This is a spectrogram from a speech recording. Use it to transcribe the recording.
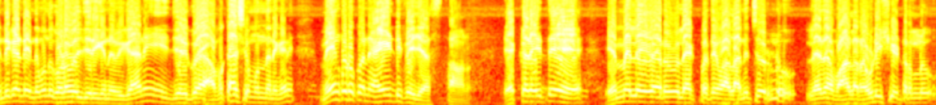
ఎందుకంటే ఇంతకుముందు గొడవలు జరిగినవి కానీ జరిగే అవకాశం ఉందని కానీ మేము కూడా కొన్ని ఐడెంటిఫై చేస్తాము ఎక్కడైతే ఎమ్మెల్యే గారు లేకపోతే వాళ్ళ అనుచరులు లేదా వాళ్ళ రౌడీ షీటర్లు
